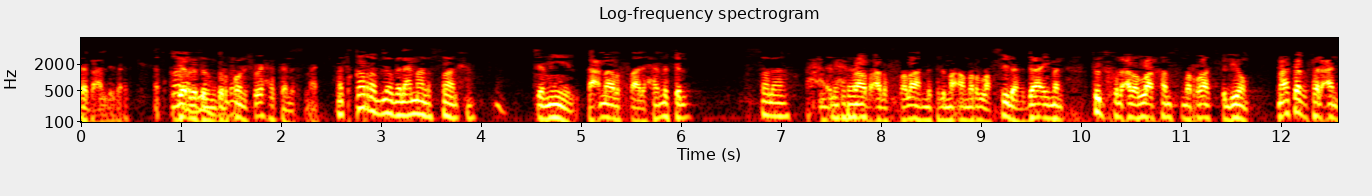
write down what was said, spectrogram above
تبعا لذلك. أتقرب له الميكروفون شوي حتى نسمعك. أتقرب له بالأعمال الصالحة. جميل. الأعمال الصالحة مثل الصلاة الحفاظ على الصلاة مثل ما أمر الله. صلة دائما تدخل على الله خمس مرات في اليوم. ما تغفل عنه.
